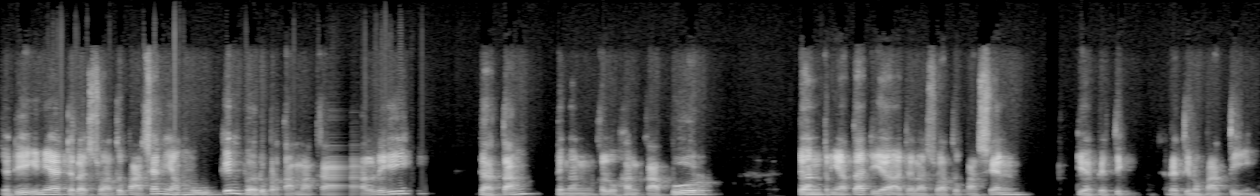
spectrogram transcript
Jadi ini adalah suatu pasien yang mungkin baru pertama kali datang dengan keluhan kabur, dan ternyata dia adalah suatu pasien diabetik retinopati.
